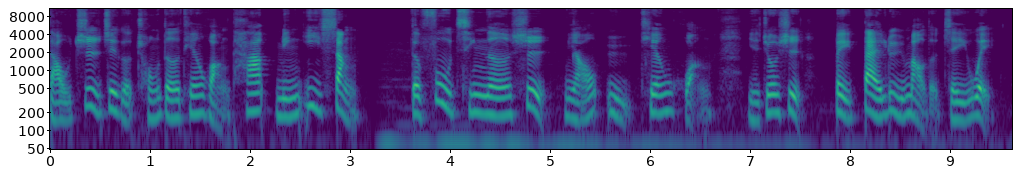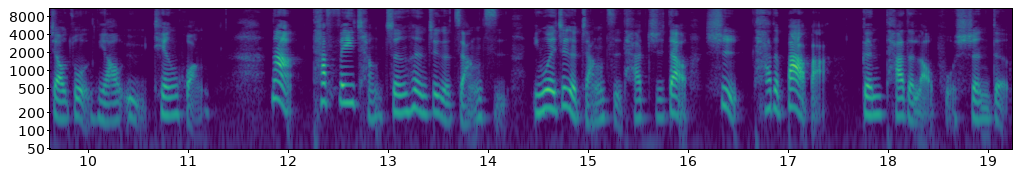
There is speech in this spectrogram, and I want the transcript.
导致这个崇德天皇他名义上的父亲呢是鸟羽天皇，也就是被戴绿帽的这一位叫做鸟羽天皇。那他非常憎恨这个长子，因为这个长子他知道是他的爸爸跟他的老婆生的。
